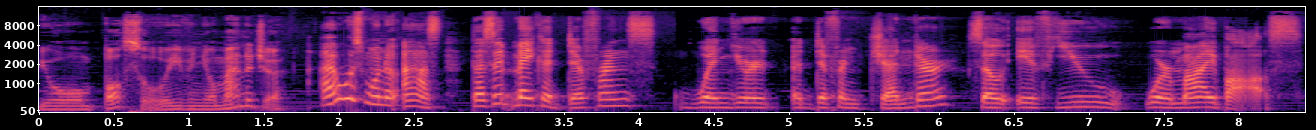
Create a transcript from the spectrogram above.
your boss or even your manager. I always want to ask, does it make a difference when you're a different gender? So if you were my boss,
